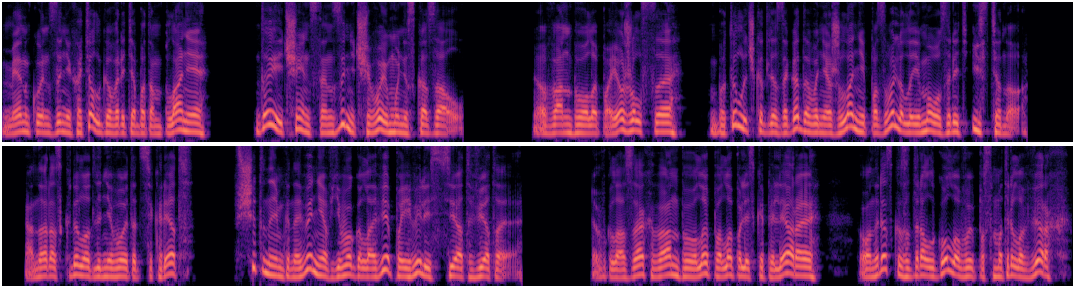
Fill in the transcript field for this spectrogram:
Мен Куинзы не хотел говорить об этом плане, да и Чейн Сэнзы ничего ему не сказал. Ван Буэлэ поёжился, бутылочка для загадывания желаний позволила ему узреть истину. Она раскрыла для него этот секрет, в считанные мгновения в его голове появились все ответы. В глазах Ван Буэлэ полопались капилляры, он резко задрал голову и посмотрел вверх.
